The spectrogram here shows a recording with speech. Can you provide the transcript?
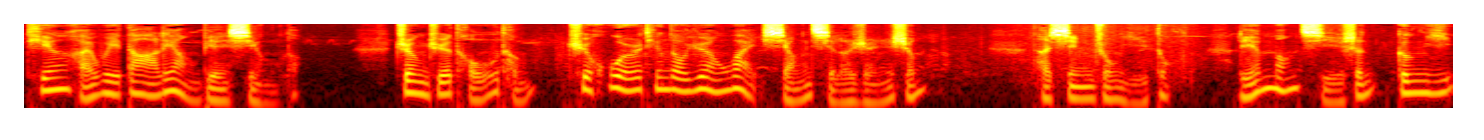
天还未大亮便醒了，正觉头疼，却忽而听到院外响起了人声，他心中一动，连忙起身更衣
